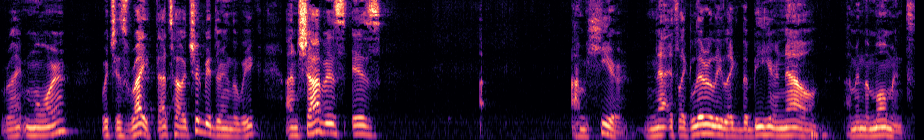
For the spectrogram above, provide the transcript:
right? More, which is right. That's how it should be during the week. On Shabbos is, I'm here. Now, it's like literally like the be here now. I'm in the moment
